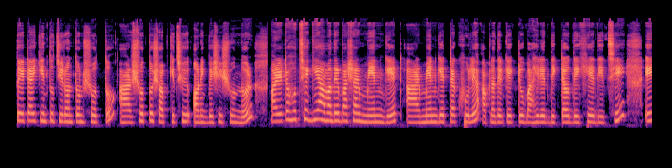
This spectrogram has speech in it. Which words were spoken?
তো এটাই কিন্তু চিরন্তন সত্য, আর সত্য সব কিছুই অনেক বেশি সুন্দর। আর এটা হচ্ছে গিয়ে আমাদের বাসার মেন গেট আর মেন গেটটা খুলে আপনাদেরকে একটু বাহিরের দিকটাও দেখিয়ে দিচ্ছি। এই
